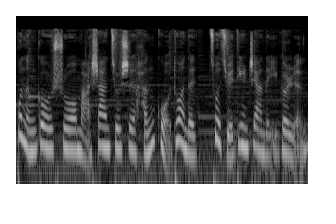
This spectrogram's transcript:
不能够说马上就是很果断的做决定这样的一个人。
